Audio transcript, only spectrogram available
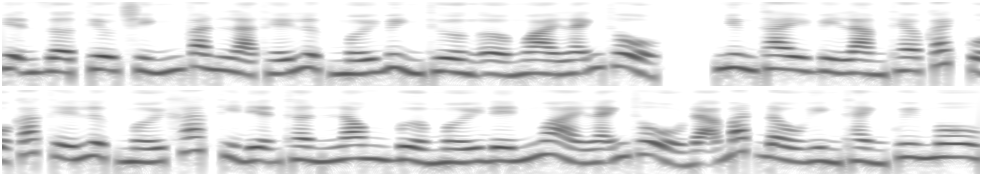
hiện giờ tiêu chính văn là thế lực mới bình thường ở ngoài lãnh thổ, nhưng thay vì làm theo cách của các thế lực mới khác thì Điện Thần Long vừa mới đến ngoài lãnh thổ đã bắt đầu hình thành quy mô.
